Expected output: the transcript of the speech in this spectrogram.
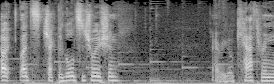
Alright, let's check the gold situation. There we go. Catherine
